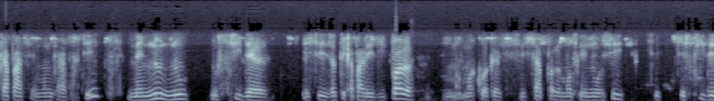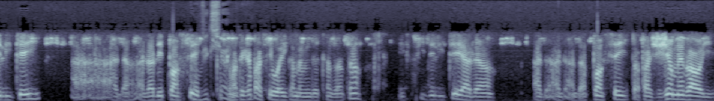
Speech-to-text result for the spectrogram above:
ka passé, mon ka parti, mais nous, nous, nous fidèles. Et c'est autres qui a parlé dit Paul, moi moi, crois que c'est ça Paul montrer nous aussi, c'est c'est fidélité à, pensées. Conviction. Parce qu'on est passé, ouais, quand même de temps en temps, et fidélité à dans, à, dans pensée, papa jamais varié,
